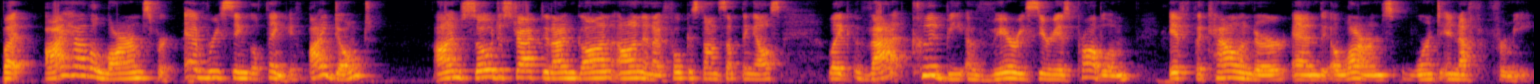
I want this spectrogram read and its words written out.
But I have alarms for every single thing. If I don't, I'm so distracted, I'm gone on and I've focused on something else. Like that could be a very serious problem if the calendar and the alarms weren't enough for me.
